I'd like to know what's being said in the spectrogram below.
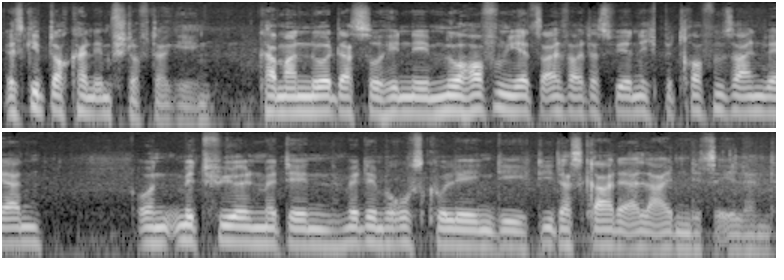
Es gibt auch keinen Impfstoff dagegen. Kann man nur das so hinnehmen. Nur hoffen jetzt einfach, dass wir nicht betroffen sein werden und mitfühlen mit den, mit den Berufskollegen, die, die das gerade erleiden, das Elend.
